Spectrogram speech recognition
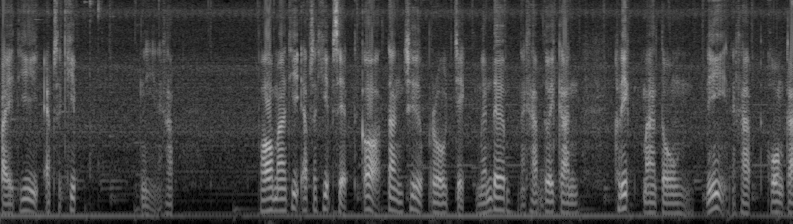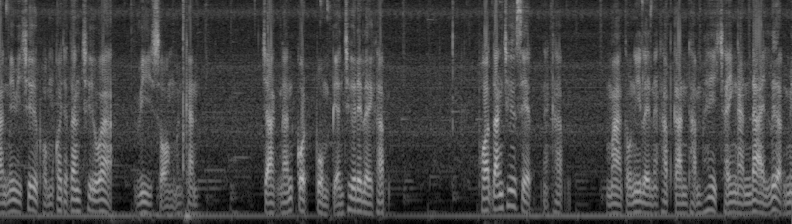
ไปที่แอปสคริปนี่นะครับพอมาที่แอปสคริปเสร็จก็ตั้งชื่อโปรเจกต์เหมือนเดิมนะครับ โดยการคลิกมาตรงนี้นะครับ โครงการไม่มีชื่อผมก็จะตั้งชื่อว่า V2 เหมือนกัน จากนั้นกดปุ่มเปลี่ยนชื่อได้เลยครับ พอตั้งชื่อเสร็จนะครับ มาตรงนี้เลยนะครับ การทำให้ใช้งานได้เลือกเม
